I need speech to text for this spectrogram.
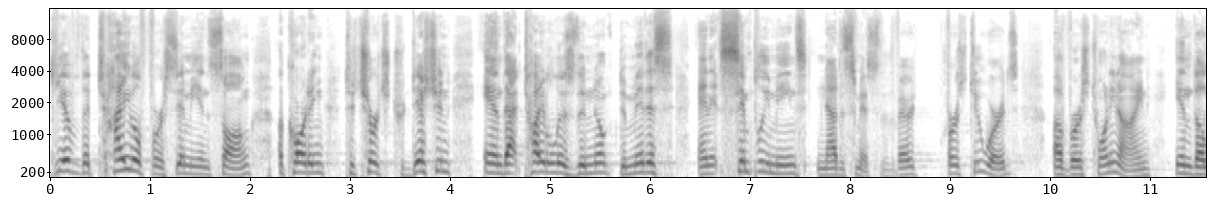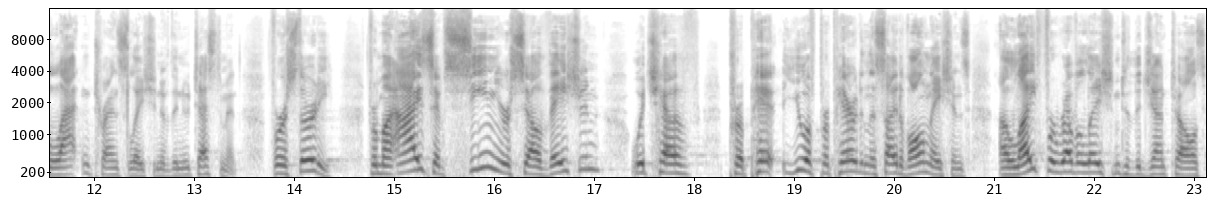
give the title for Simeon's song according to church tradition, and that title is the Nunc Dimittis, and it simply means now dismiss. The very first two words of verse 29 in the Latin translation of the New Testament. Verse 30 For my eyes have seen your salvation, which have you have prepared in the sight of all nations a light for revelation to the Gentiles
